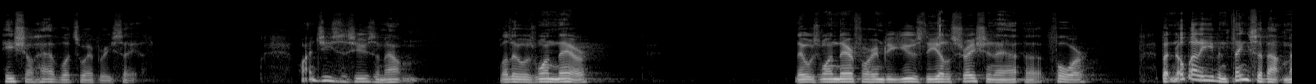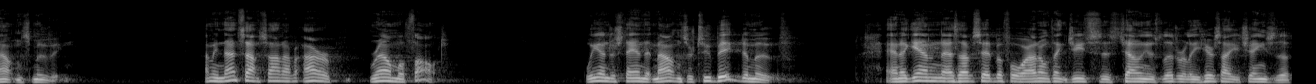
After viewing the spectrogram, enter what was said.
he shall have whatsoever he saith. Why did Jesus use a mountain? Well, there was one there there was one there for him to use the illustration uh, uh, for. But nobody even thinks about mountains moving. I mean, that's outside of our realm of thought. We understand that mountains are too big to move. And again, as I've said before, I don't think Jesus is telling us literally, here's how you change the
